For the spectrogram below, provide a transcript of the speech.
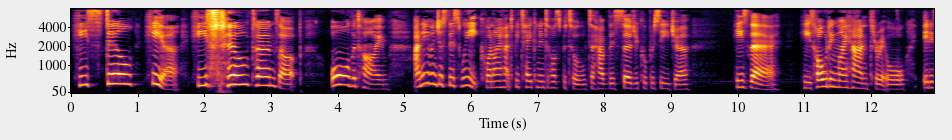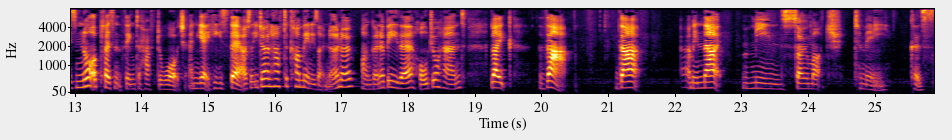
he's still here. He still turns up all the time. And even just this week, when I had to be taken into hospital to have this surgical procedure, he's there. He's holding my hand through it all. It is not a pleasant thing to have to watch. And yet he's there. I was like, you don't have to come in. He's like, no, no, I'm going to be there. Hold your hand. Like that, that, I mean, that means so much to me because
